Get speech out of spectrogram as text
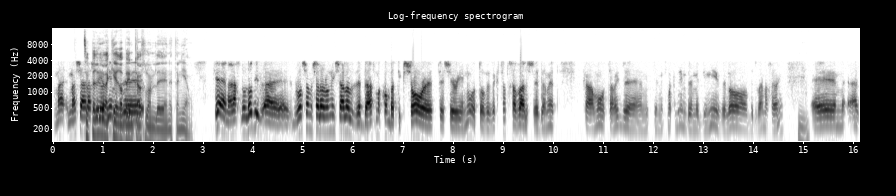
מה, מה שאנחנו יודעים... ספר לי על הקרע בין כחלון לנתניהו. כן, אנחנו לא דיב... ראש הממשלה לא נשאל על זה באף מקום בתקשורת שראיינו אותו, וזה קצת חבל שבאמת, כאמור, תמיד מתמקדים במדיני ולא בדברים אחרים. Mm-hmm. אז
